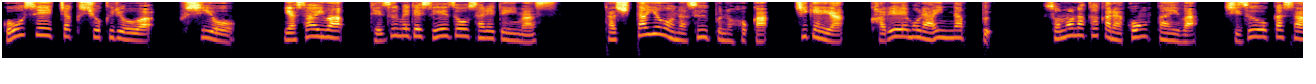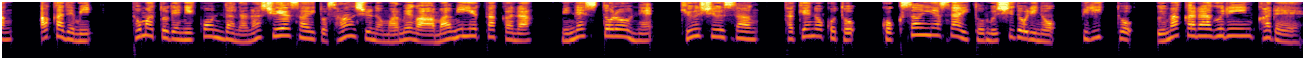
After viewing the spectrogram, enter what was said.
合成着色料は不使用。野菜は手詰めで製造されています。多種多様なスープのほか、チゲやカレーもラインナップ。その中から今回は、静岡産、アカデミ、トマトで煮込んだ7種野菜と3種の豆が甘み豊かな、ミネストローネ、九州産、タケノコと国産野菜と蒸し鶏のピリッと、うま辛グリーンカレー、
